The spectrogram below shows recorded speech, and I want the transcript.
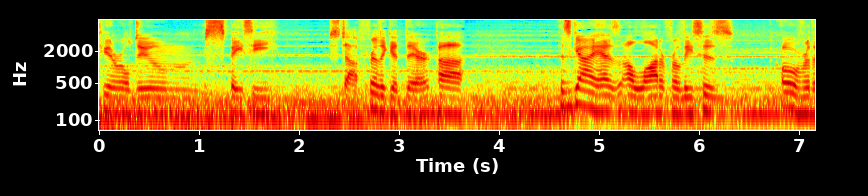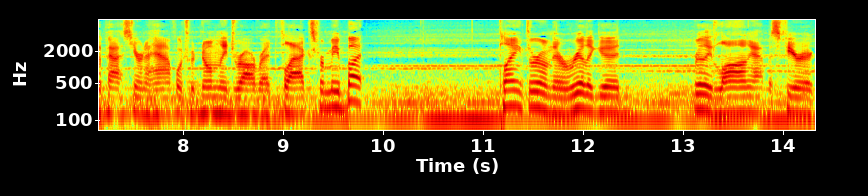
funeral doom, spacey stuff. Really good there. Uh, this guy has a lot of releases over the past year and a half, which would normally draw red flags for me, but playing through them, they're really good, really long, atmospheric.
